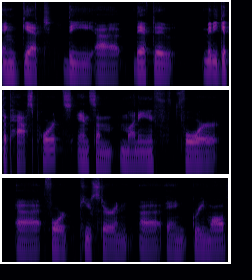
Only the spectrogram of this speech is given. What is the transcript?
and get the uh, they have to maybe get the passports and some money f- for uh, for Puster and uh, and Greenwald.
